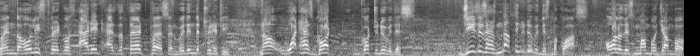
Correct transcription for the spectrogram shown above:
when the Holy Spirit was added as the third person within the Trinity. Now, what has God got to do with this? Jesus has nothing to do with this bakwas. All of this mumbo jumbo,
